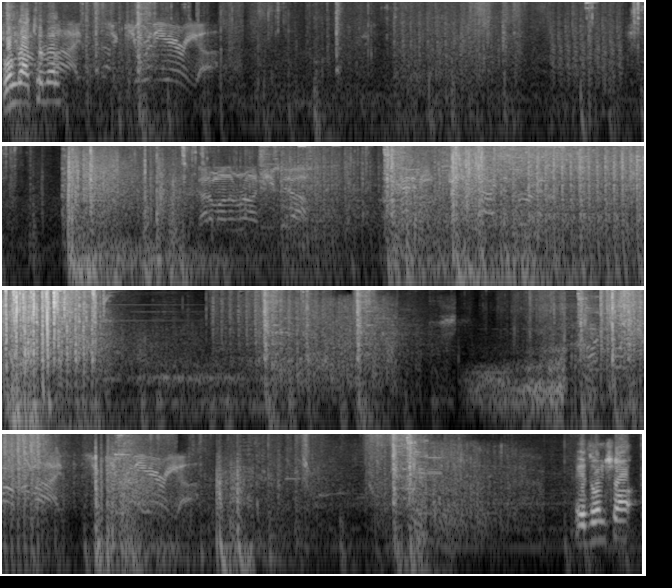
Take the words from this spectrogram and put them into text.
One guy tunnel. Secure the area. Got him on the run. Keep it up. Enemy inside the perimeter. Hardpoint compromised. Secure the area. He's one shot.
